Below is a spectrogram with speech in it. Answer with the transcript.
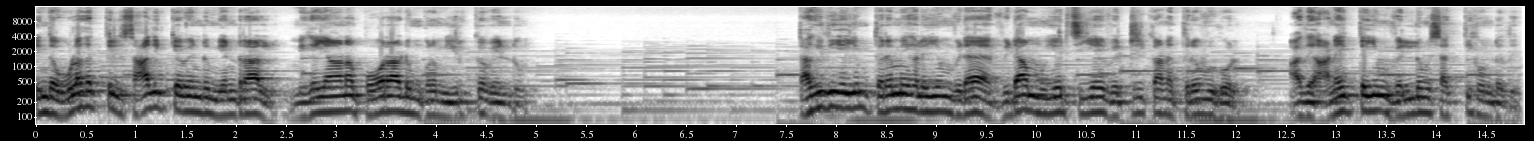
இந்த உலகத்தில் சாதிக்க வேண்டும் என்றால் மிகையான போராடும் குணம் இருக்க வேண்டும். தகுதியையும் திறமைகளையும் விட விடாமுயற்சியே வெற்றிக்கான திறவுகோள் அது அனைத்தையும் வெல்லும் சக்தி கொண்டது.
